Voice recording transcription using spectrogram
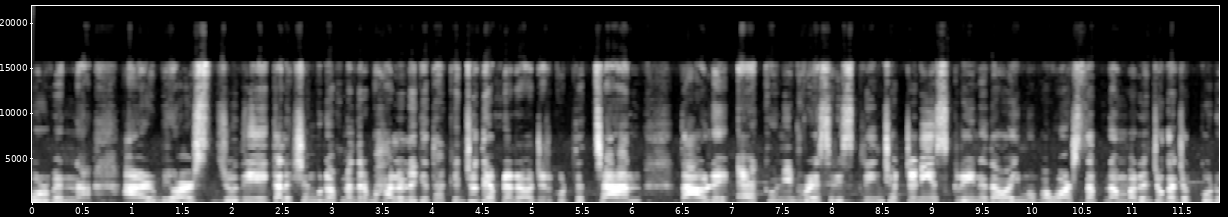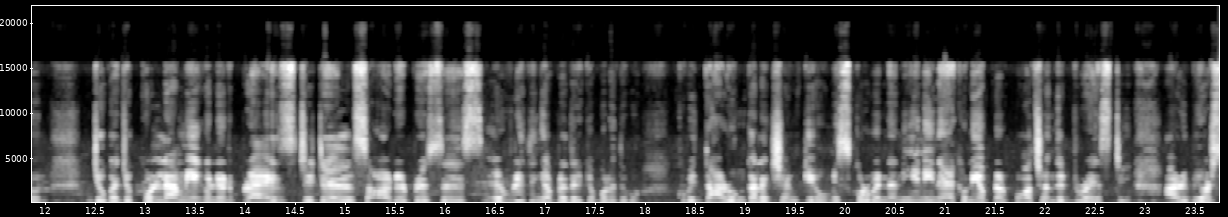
করবেন না। আর ভিউয়ার্স যদি এই কালেকশনগুলো আপনাদের ভালো লেগে থাকে, যদি আপনারা অর্ডার করতে চান, তাহলে এখনই ড্রেসের স্ক্রিনশটটা নিয়ে স্ক্রিনে দেওয়া ইমো বা হোয়াটসঅ্যাপ নাম্বারে যোগাযোগ করুন। যোগাযোগ করলে আমি এগুলোর price details order process everything আপনাদেরকে বলে দেবো। খুবই দারুণ কালেকশন কেউ মিস করবেন না। নিয়ে নিন, এখনই আপনার পছন্দের ড্রেসটি আর ভিউয়ার্স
